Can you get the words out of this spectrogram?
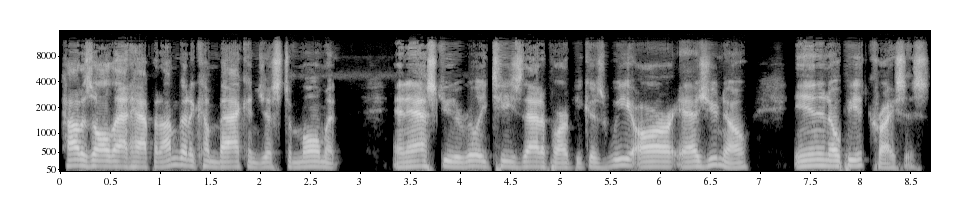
how does all that happen? I'm going to come back in just a moment and ask you to really tease that apart because we are, as you know, in an opiate crisis.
